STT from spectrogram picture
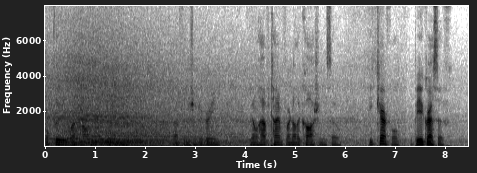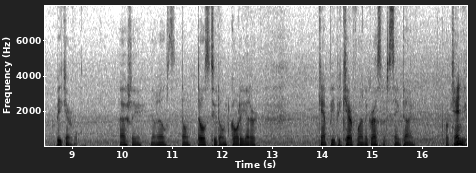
Hopefully we run all the uh, finish under green. We don't have time for another caution, so be careful, be aggressive, be careful. Actually, no, those, don't, those two don't go together. Can't be be careful and aggressive at the same time. Or can you?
